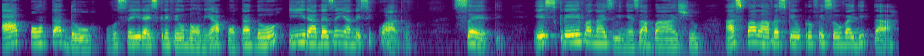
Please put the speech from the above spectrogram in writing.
apontador. Você irá escrever o nome apontador e irá desenhar nesse quadro. 7. Escreva nas linhas abaixo as palavras que o professor vai ditar.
